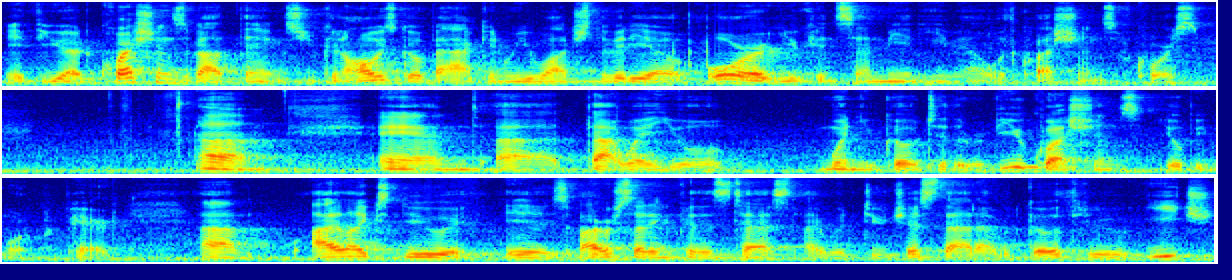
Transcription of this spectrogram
If you had questions about things, you can always go back and rewatch the video, or you can send me an email with questions, of course. Um, and uh, that way you'll, when you go to the review questions, you'll be more prepared. Um, I like to do is, if I were studying for this test, I would do just that. I would go through each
